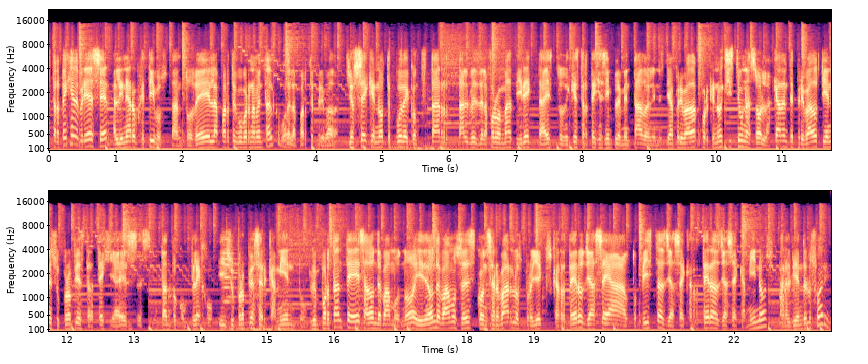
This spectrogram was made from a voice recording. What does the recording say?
Estrategia debería ser alinear objetivos, tanto de la parte gubernamental como de la parte privada. Yo sé que no te puede contestar tal vez de la forma más directa esto de qué estrategia se ha implementado en la iniciativa privada, porque no existe una sola. Cada ente privado tiene su propia estrategia, es, es un tanto complejo y su propio acercamiento. Lo importante es a dónde vamos, ¿no? Y de dónde vamos es conservar los proyectos carreteros, ya sea autopistas, ya sea carreteras, ya sea caminos, para el bien del usuario.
